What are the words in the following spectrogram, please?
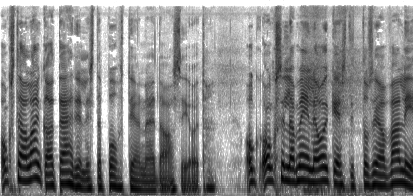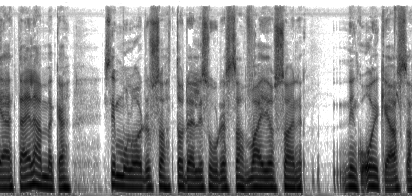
onko tämä lainkaan tähdellistä pohtia näitä asioita? On, onko sillä meille oikeasti tosiaan väliä, että elämmekö simuloidussa todellisuudessa vai jossain niin kuin oikeassa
